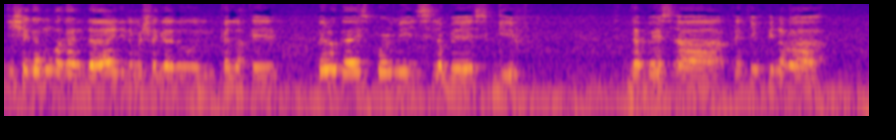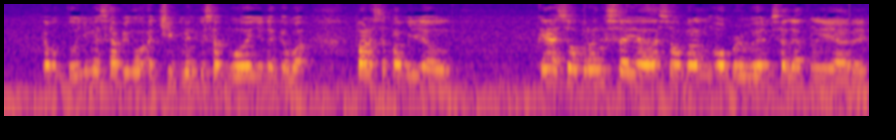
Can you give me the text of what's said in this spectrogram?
di siya ganun kaganda, hindi naman siya ganun kalaki. Pero guys, for me, it's the best gift. The best, ah, ito yung pinaka, tawag doon, yung masabi ko, achievement ko sa buhay yung nagawa para sa pamilya ko. Kaya sobrang saya, sobrang overwhelmed sa lahat ng nangyayari.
